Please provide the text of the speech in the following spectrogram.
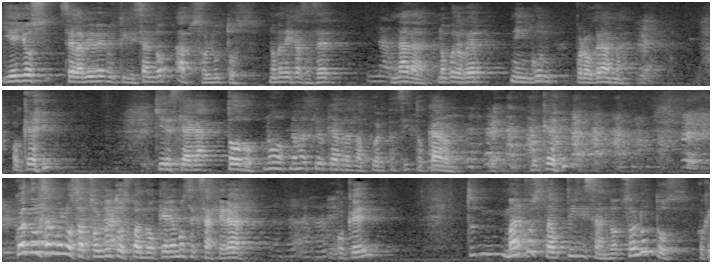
y ellos se la viven utilizando absolutos. No me dejas hacer Nada. nada, no puedo ver ningún programa. ¿Ok? ¿Quieres que haga todo? No, nada más quiero que abras la puerta, sí, tocaron. ¿Ok? ¿Cuándo usamos los absolutos? Cuando queremos exagerar. ¿Ok? Entonces, Marcos está utilizando absolutos. ¿Ok?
